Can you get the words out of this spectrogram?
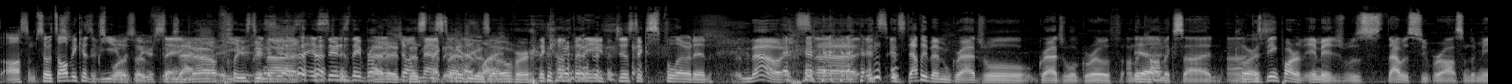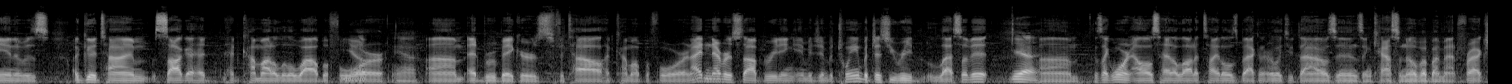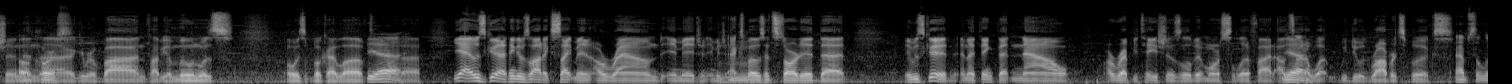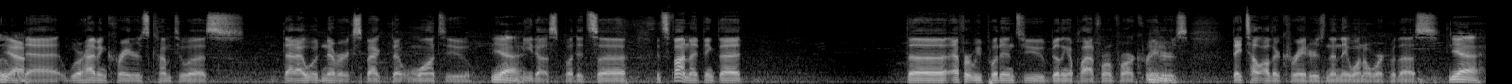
It's awesome. So it's all because of you, is what you're saying. Exactly. no, please do As soon as, not. as soon as they brought in Edit. Sean This, Mack, this interview is over. the company just exploded. No, it's uh, it's it's definitely been gradual gradual growth on the Yeah. comic side. course. Because being part of Image was that was super awesome to me, and it was a good time. Saga had, had come out a little while before. Yep. Um, Ed Brubaker's Fatale had come out before, and I'd never stopped reading Image in between, but just you read less of it. Yeah. Um, it's like Warren Ellis had a lot of titles back in the early 2000s, and Casanova by Matt Fraction, Oh, of and course. uh, Gabriel Ba and Fabio Moon was always a book I loved. Yeah. But, uh, yeah, it was good. I think there was a lot of excitement around Image, and Image Mm-hmm. Expos had started. That it was good, and I think that now our reputation is a little bit more solidified outside Yeah. of what we do with Robert's books. Absolutely. Yeah. That we're having creators come to us that I would never expect that want to Yeah. meet us, but it's uh it's fun. I think that the effort we put into building a platform for our creators, Mm-hmm. They tell other creators, and then they want to work with us. Yeah.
